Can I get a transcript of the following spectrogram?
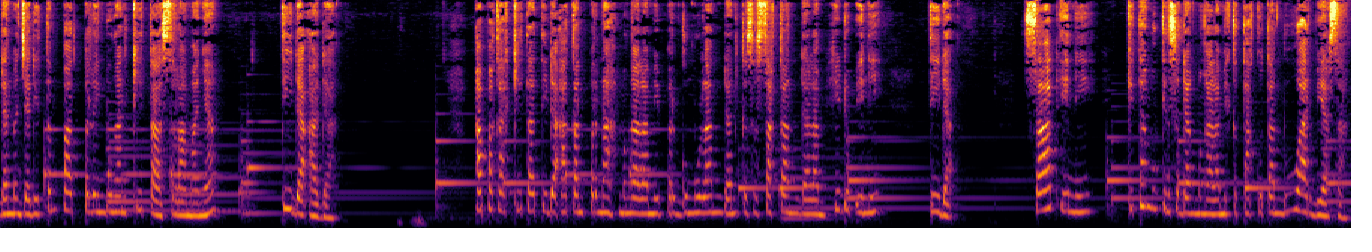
dan menjadi tempat perlindungan kita selamanya? Tidak ada. Apakah kita tidak akan pernah mengalami pergumulan dan kesesakan dalam hidup ini? Tidak. Saat ini, kita mungkin sedang mengalami ketakutan luar biasa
